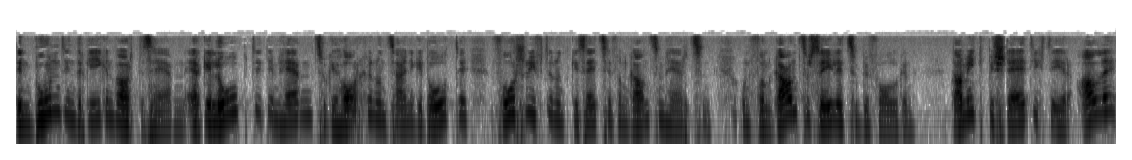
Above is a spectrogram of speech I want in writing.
den Bund in der Gegenwart des Herrn. Er gelobte dem Herrn zu gehorchen und seine Gebote, Vorschriften und Gesetze von ganzem Herzen und von ganzer Seele zu befolgen. Damit bestätigte er alle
